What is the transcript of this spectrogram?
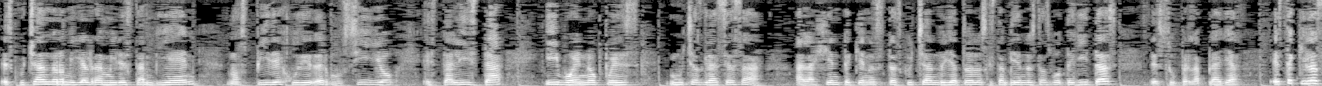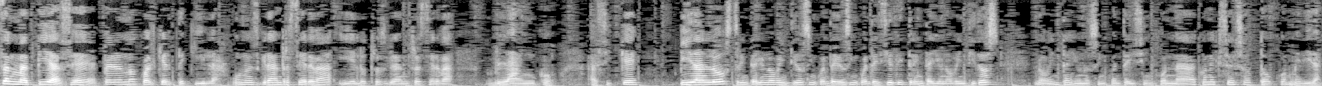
Escuchándolo, Miguel Ramírez también. Nos pide Judith Hermosillo. Está lista. Y bueno, pues muchas gracias a a la gente que nos está escuchando y a todos los que están pidiendo estas botellitas de Super La Playa. Es tequila San Matías, ¿eh? Pero no cualquier tequila. Uno es Gran Reserva y el otro es Gran Reserva Blanco. Así que pídanlos 31 22 52 57 y 31 22 91 55. Nada con exceso, todo con medida.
